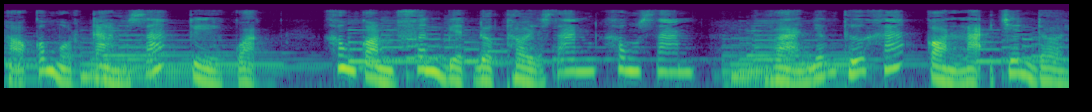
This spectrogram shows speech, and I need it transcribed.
Họ có một cảm giác kỳ quặc, không còn phân biệt được thời gian, không gian và những thứ khác còn lại trên đời.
